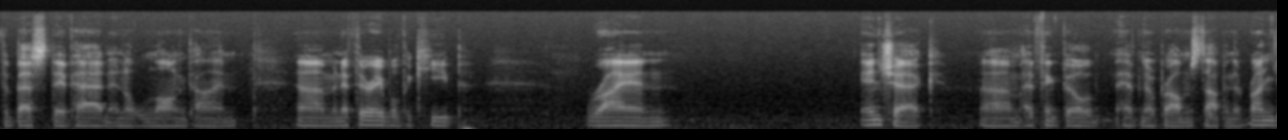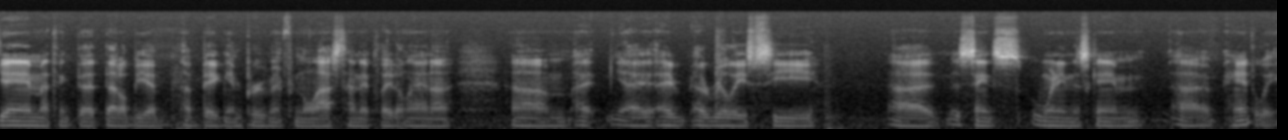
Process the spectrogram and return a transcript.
the best they've had in a long time, um, and if they're able to keep Ryan in check. Um, I think they'll have no problem stopping the run game. I think that that'll be a, a big improvement from the last time they played Atlanta. Um, I, I, I really see uh, the Saints winning this game uh, handily.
